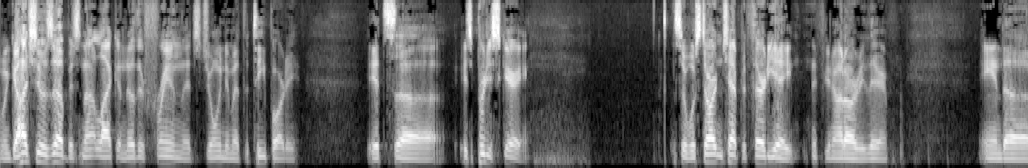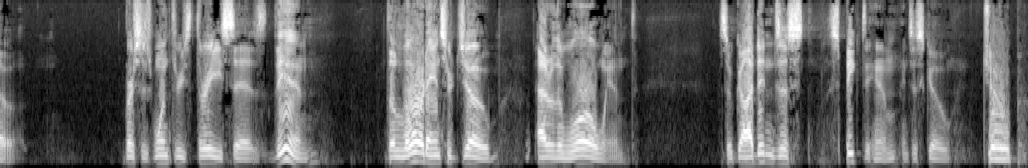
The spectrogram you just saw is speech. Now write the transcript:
And when God shows up, it's not like another friend that's joined him at the tea party. It's uh, it's pretty scary. So we'll start in chapter 38 if you're not already there. And uh, verses 1 through 3 says, Then the Lord answered Job out of the whirlwind. So God didn't just speak to him and just go, Job.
